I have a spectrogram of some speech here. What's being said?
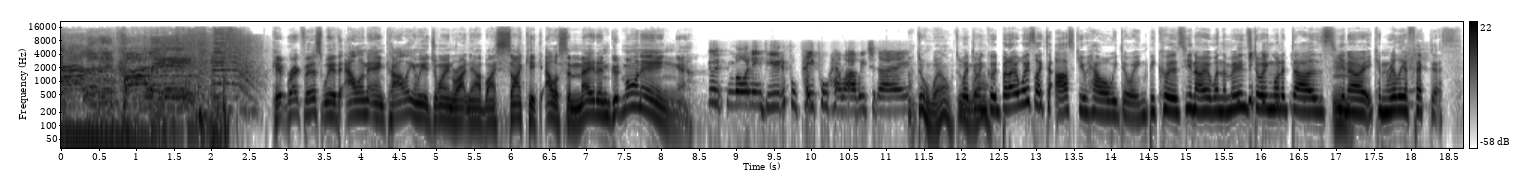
Alan and Carly. Hit breakfast with Alan and Carly, and we are joined right now by psychic Alison Maiden. Good morning. Good morning, beautiful people. How are we today? Doing well. Doing well. We're doing well. good, but I always like to ask you how are we doing because you know when the moon's doing what it does, Mm. you know it can really affect us.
